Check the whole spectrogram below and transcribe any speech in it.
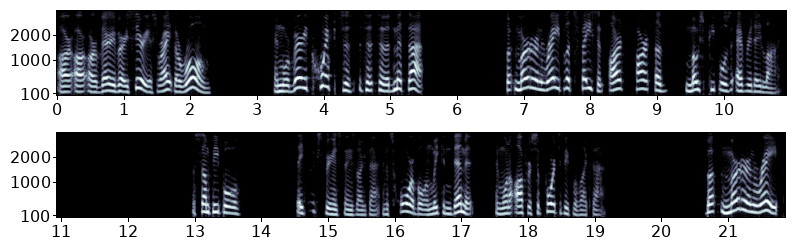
are, are, are very, very serious, right? They're wrong. And we're very quick to, to, to admit that. But murder and rape, let's face it, aren't part of most people's everyday lives. Some people, they do experience things like that, and it's horrible, and we condemn it and want to offer support to people like that. But murder and rape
